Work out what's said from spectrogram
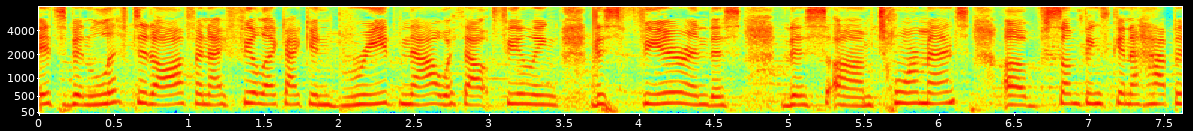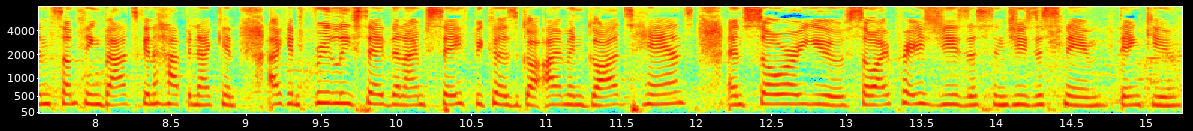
it's been lifted off, and I feel like I can breathe now without feeling this fear and this this um, torment of something's gonna happen, something bad's gonna happen. I can I can freely say that I'm safe because God, I'm in God's hands, and so are you. So I praise Jesus in Jesus' name. Thank you.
